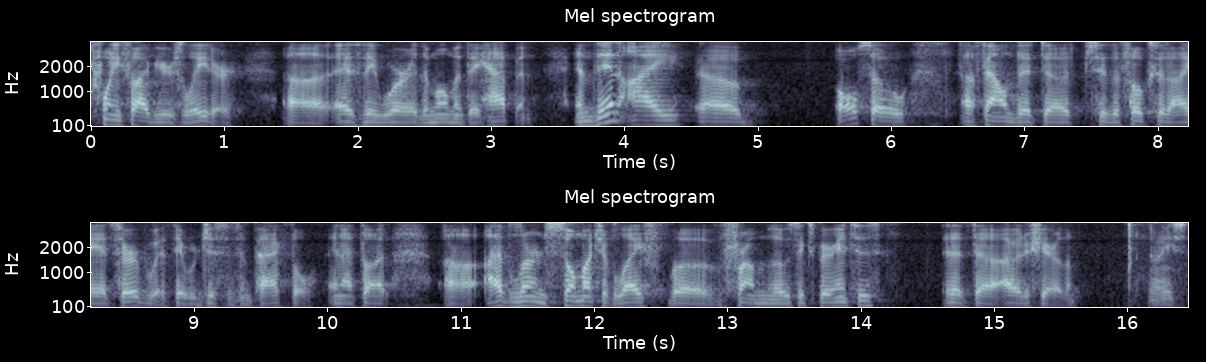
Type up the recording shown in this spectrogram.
25 years later uh, as they were the moment they happened. And then I uh, also uh, found that uh, to the folks that I had served with, they were just as impactful. And I thought, uh, I've learned so much of life uh, from those experiences that I ought to share them. Nice.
